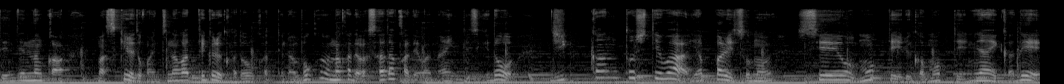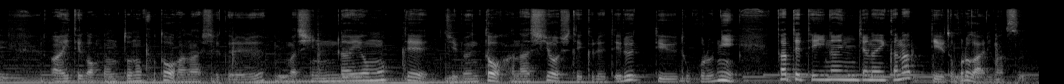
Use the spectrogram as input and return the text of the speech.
全然なんか、まあ、スキルとかにつながってくるかどうかっていうのは僕の中では定かではないんですけど実感としてはやっぱりその姿勢を持っているか持っていないかで相手が本当のことを話してくれる、まあ、信頼を持って自分と話をしてくれてるっていうところに立てていないんじゃないかなっていうところがあります。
